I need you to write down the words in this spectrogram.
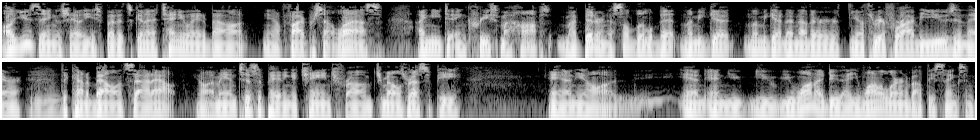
I'll use the English ale yeast, but it's going to attenuate about you know five percent less. I need to increase my hops, my bitterness a little bit. Let me get let me get another you know three or four IBUs in there Mm-hmm. to kind of balance that out. You know, I'm anticipating a change from Jamil's recipe, and you know. And and you you you want to do that. You want to learn about these things and,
